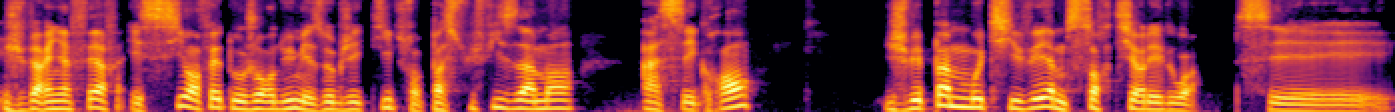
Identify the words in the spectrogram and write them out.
je vais rien faire. Et si en fait aujourd'hui mes objectifs sont pas suffisamment assez grands, je vais pas me motiver à me sortir les doigts. C'est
